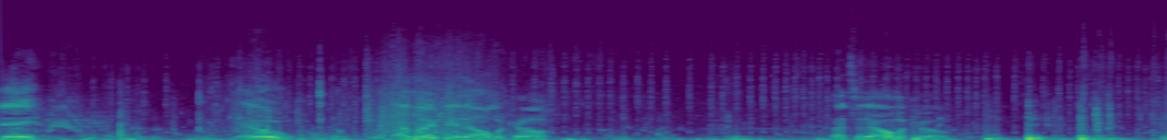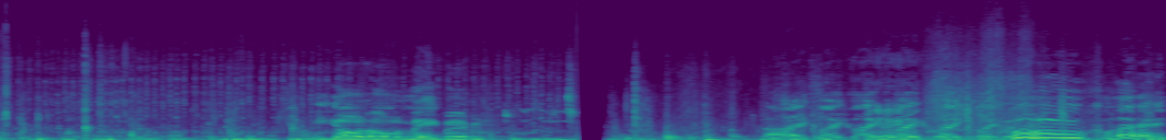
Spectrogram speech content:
Another No, that might be an Almaco. That's an Almaco. You going home with me, baby. Clay, Clay, Clay, Clay, Clay, Clay. Woo, Clay.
